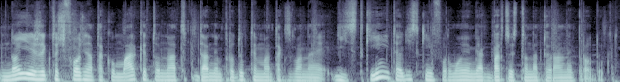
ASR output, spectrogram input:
No i jeżeli ktoś wchodzi na taką markę, to nad danym produktem ma tak zwane listki i te listki informują, jak bardzo jest to naturalny produkt.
